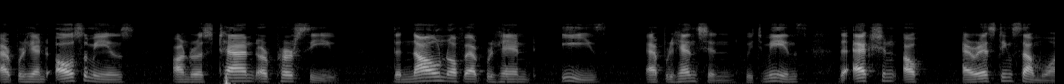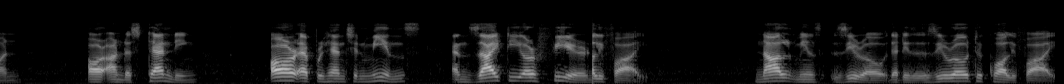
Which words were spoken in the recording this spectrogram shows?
Apprehend also means understand or perceive. The noun of apprehend is apprehension, which means the action of arresting someone or understanding, or apprehension means anxiety or fear qualify. Null means zero, that is zero to qualify.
